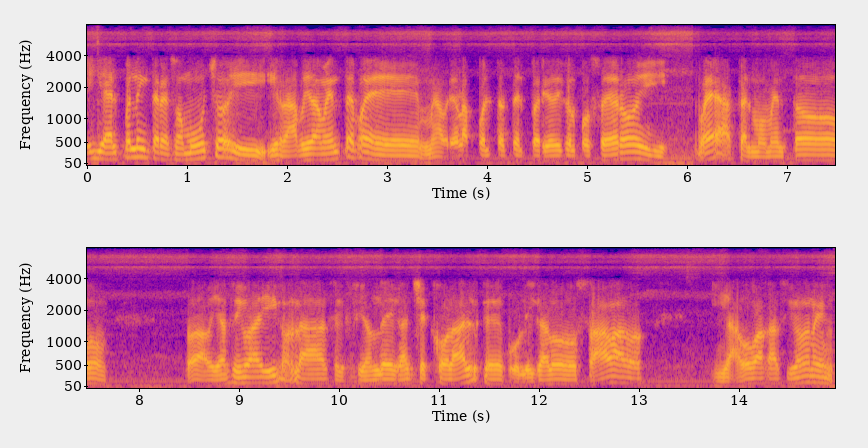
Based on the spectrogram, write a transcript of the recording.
Y a él pues le interesó mucho y, rápidamente pues me abrió las puertas del periódico El Vocero y pues hasta el momento todavía sigo ahí con la sección de ganche escolar que publica los sábados y hago vacaciones.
